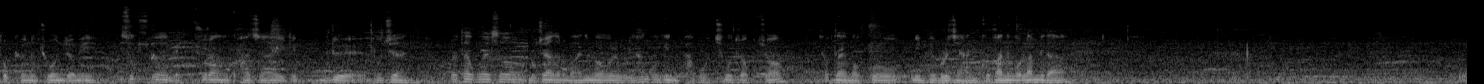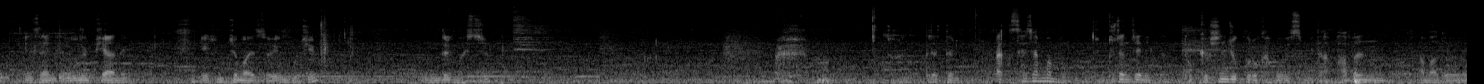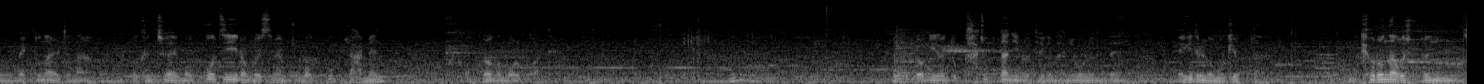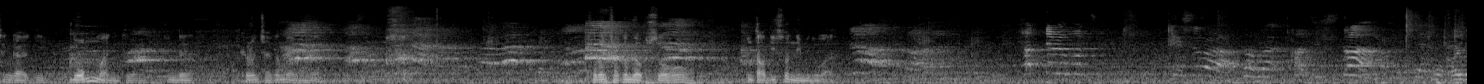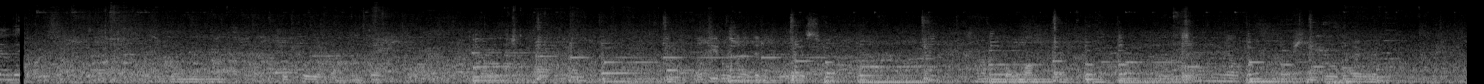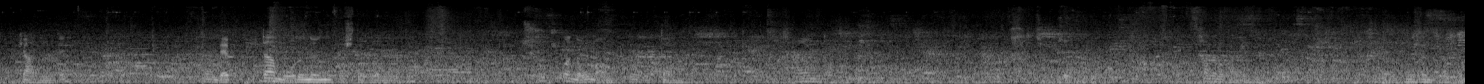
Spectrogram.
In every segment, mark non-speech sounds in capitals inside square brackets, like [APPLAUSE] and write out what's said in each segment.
도쿄는 좋은 점이 숙소에 맥주랑 과자 이게 무료예요. 무제한이에요. 그렇다고 해서 무제한으로 많이 먹을 우리 한국인 바보 친구들 없죠? 적당히 먹고 민폐 부르지 않고 가는 걸로 합니다. 인사님들 눈을 피하네. 이게 진짜 맛있어요. 이거 뭐지? 음, 되게 맛있죠? 어쨌든 딱 세 잔만 먹고 지금 두 잔째니까 도쿄 신주쿠로 가보겠습니다. 밥은 아마도 맥도날드나 뭐 근처에 뭐 꼬지 이런 거 있으면 좀 먹고 라면 뭐 그런 거 먹을 것 같아요. 음. 여기는 또 가족 단위로 되게 많이 오는데 애기들 너무 귀엽다. 결혼하고 싶은 생각이 너무 많이 들어요. 근데 결혼 자금이 없네. 결혼 자금이 없어. 그럼 다 어디 있어, 님이 누가? 냅다 모르는 곳이 되버렸는데 출구가 너무 많고 일단 사람도 직접 산으로 가는 게 제가 혼선스럽고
